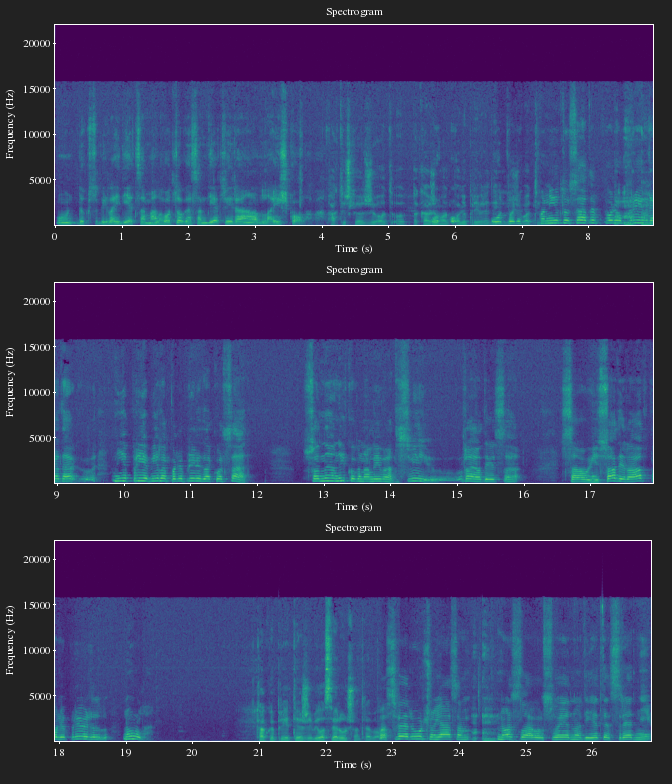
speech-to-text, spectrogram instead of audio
On, dok su bila i djeca malo, od toga sam djecu i radila i školovala. faktički od, od, od da kažemo, od poljoprivrede od ili poljo- životinja. Pa nije to sad poljoprivreda, nije prije bila poljoprivreda kao sad. Sad nema nikog na livadi, svi rade sa, sa ovim. Sad je rad poljoprivreda nula. Kako je prije teže, bilo sve ručno trebalo. Pa sve ručno, ja sam nosila u svoje jedno dijete srednji,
